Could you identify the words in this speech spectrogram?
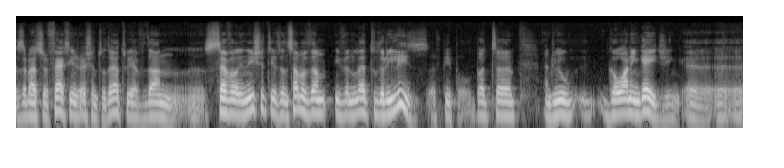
as a matter of fact, in relation to that, we have done uh, several initiatives, and some of them even led to the release of people. But uh, and we'll go on engaging uh, uh,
